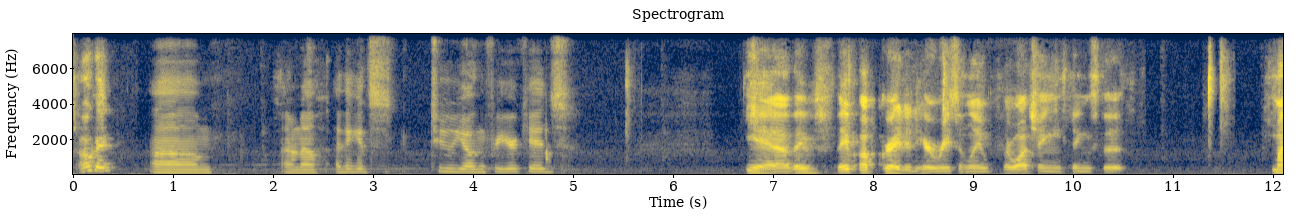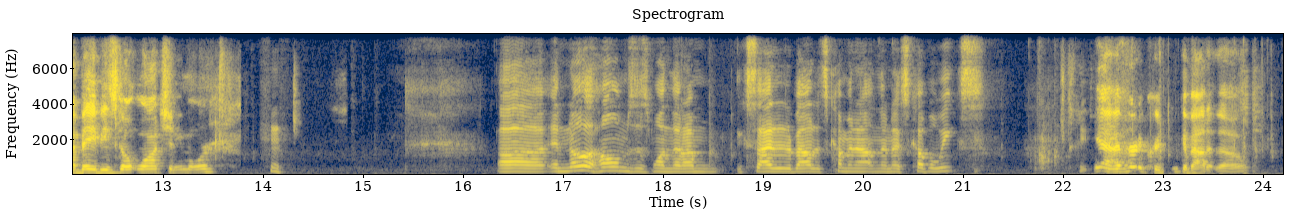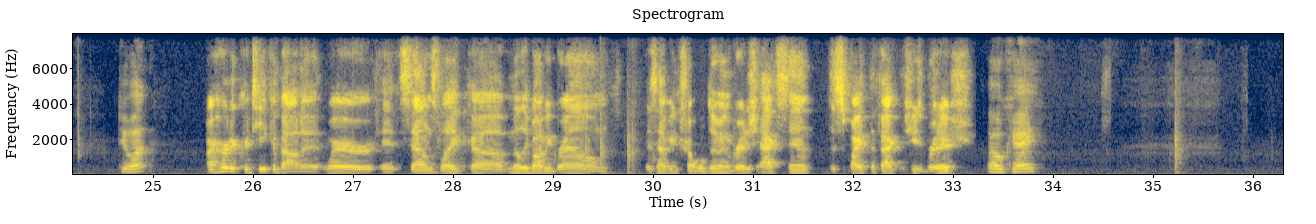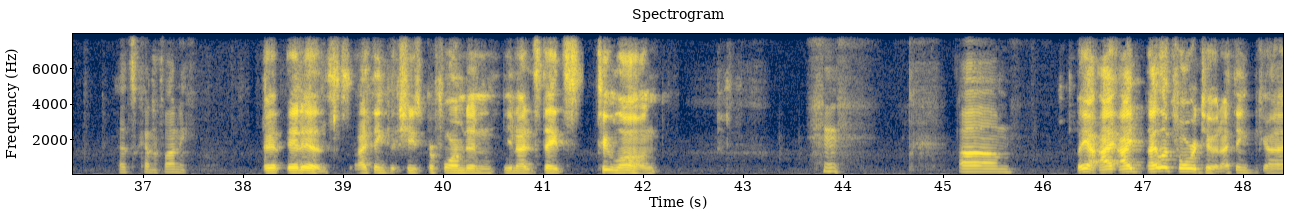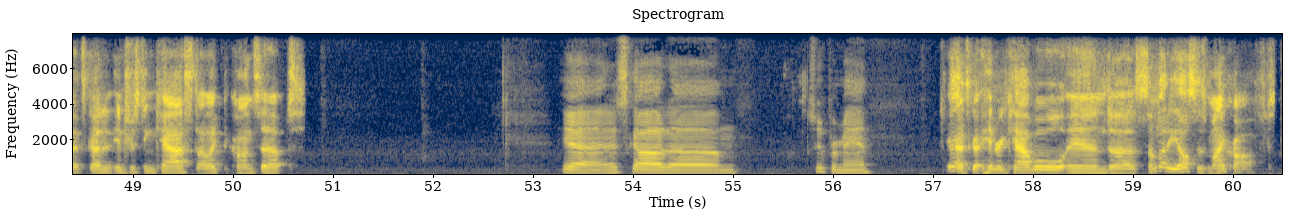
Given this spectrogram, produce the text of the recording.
Okay. Um, I don't know. I think it's too young for your kids. Yeah, they've they've upgraded here recently. They're watching things that my babies don't watch anymore. Uh, and Enola Holmes is one that I'm excited about. It's coming out in the next couple weeks. Yeah, I've heard a critique about it though. Do what? I heard a critique about it where it sounds like uh, Millie Bobby Brown is having trouble doing a British accent despite the fact that she's British. Okay. That's kind of funny. It, it is. I think that she's performed in the United States too long. Um, But yeah, I, I, I look forward to it. I think uh, it's got an interesting cast. I like the concept. yeah, and it's got um, Superman. Yeah, it's got Henry Cavill and uh, somebody else is Mycroft.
